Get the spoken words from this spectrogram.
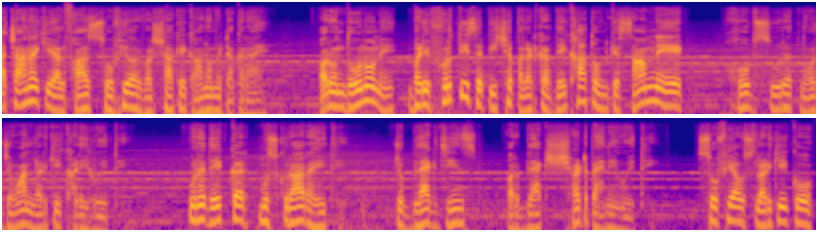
अचानक ये अल्फाज सोफिया और वर्षा के कानों में टकराए और उन दोनों ने बड़ी फुर्ती से पीछे पलटकर देखा तो उनके सामने एक खूबसूरत नौजवान लड़की खड़ी हुई थी। उन्हें देखकर मुस्कुरा रही थी, जो ब्लैक जीन्स और ब्लैक शर्ट पहनी हुई थी। सोफिया उस लड़की को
